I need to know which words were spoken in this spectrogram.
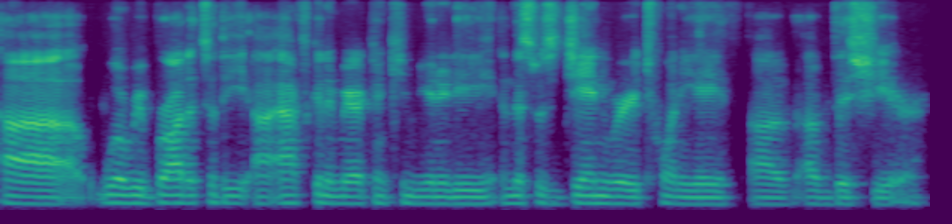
uh, where we brought it to the uh, African American community, and this was January 28th of, of this year.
